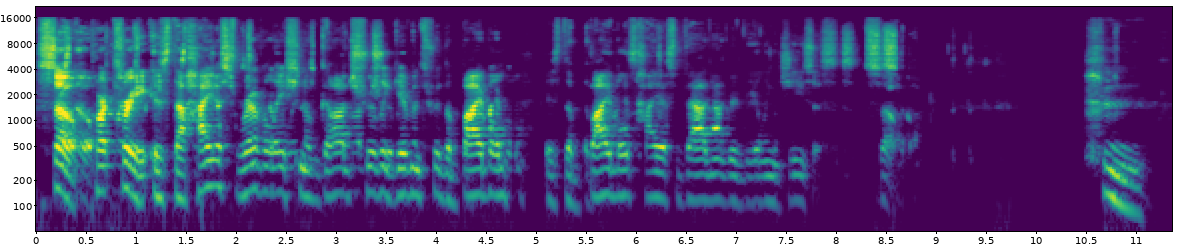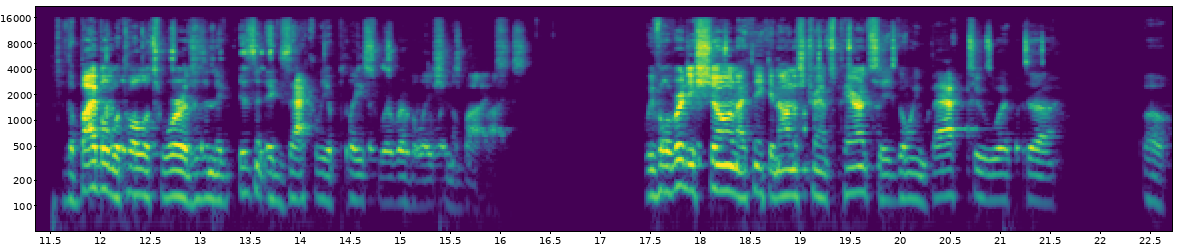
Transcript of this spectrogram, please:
So, part three is the highest revelation of God truly given through the Bible is the Bible's highest value revealing Jesus. So, hmm, the Bible with all its words isn't, isn't exactly a place where revelation abides. We've already shown, I think, in honest transparency, going back to what uh, oh,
